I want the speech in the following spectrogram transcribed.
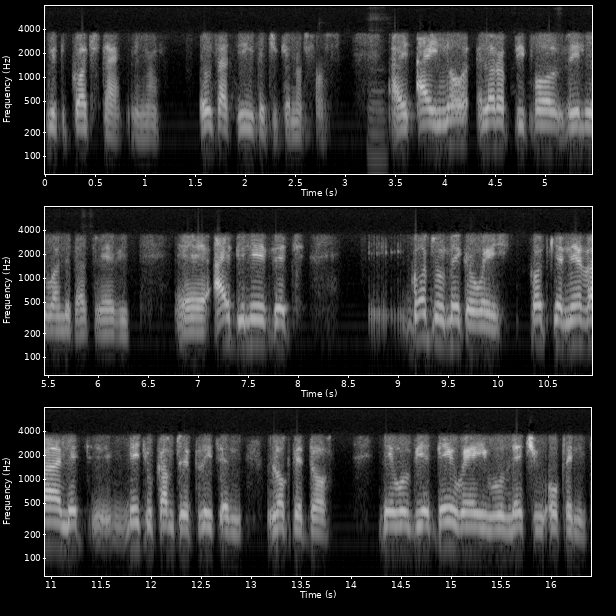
with God's time. You know, those are things that you cannot force. I I know a lot of people really wanted us to have it. Uh, I believe that God will make a way. God can never let make you come to a place and lock the door. There will be a day where He will let you open it.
